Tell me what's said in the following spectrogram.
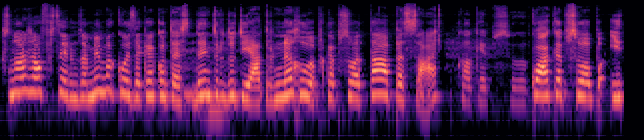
Se nós oferecermos a mesma coisa que acontece dentro do teatro, na rua, porque a pessoa está a passar, Qualquer pessoa. qualquer pessoa. E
